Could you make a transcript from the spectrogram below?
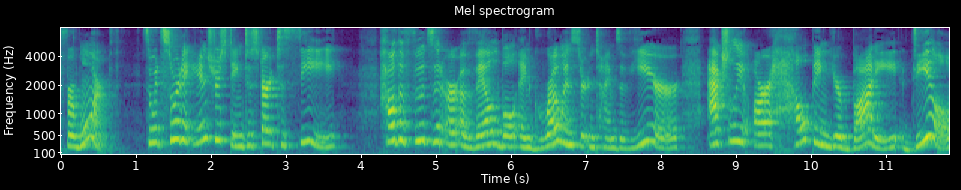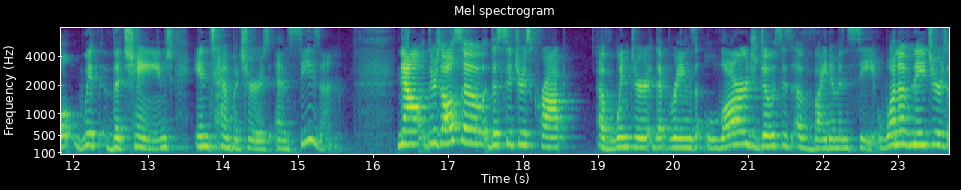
for warmth. So it's sort of interesting to start to see how the foods that are available and grow in certain times of year actually are helping your body deal with the change in temperatures and season. Now, there's also the citrus crop of winter that brings large doses of vitamin C, one of nature's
